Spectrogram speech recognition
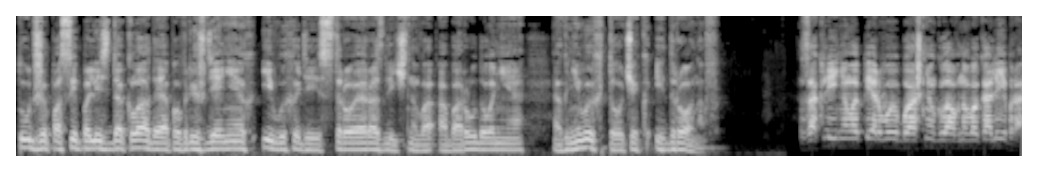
Тут же посыпались доклады о повреждениях и выходе из строя различного оборудования, огневых точек и дронов. «Заклинило первую башню главного калибра».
